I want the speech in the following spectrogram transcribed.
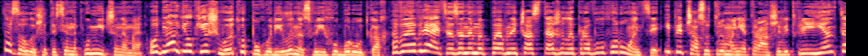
та залишитися непоміченими. Однак ділки швидко погоріли на своїх оборудках. Виявляється, за ними певний час стежили правоохоронці, і під час отримання траншу від клієнта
